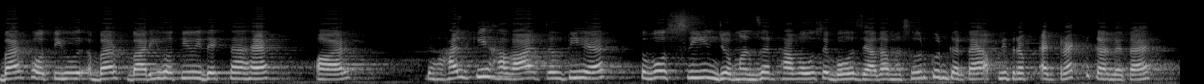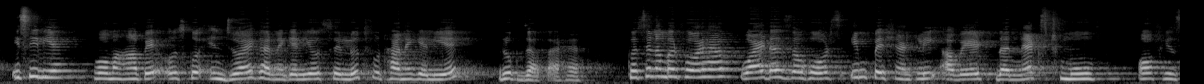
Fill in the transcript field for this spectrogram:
बर्फ़ होती हुई बर्फ़बारी होती हुई देखता है और हल्की हवा चलती है तो वो सीन जो मंज़र था, वो उसे बहुत ज़्यादा मसूर कन करता है। अपनी तरफ़ अट्रैक्ट कर लेता है। इसीलिए वो वहाँ पे उसको इंजॉय करने के लिए, उससे लुत्फ उठाने के लिए रुक जाता है। क्वेश्चन नंबर फोर है why does the horse impatiently await the next move of his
